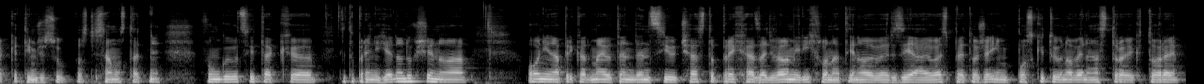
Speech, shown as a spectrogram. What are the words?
a tým, že sú proste samostatne fungujúci, tak e, je to pre nich jednoduchšie. No a oni napríklad majú tendenciu často prechádzať veľmi rýchlo na tie nové verzie iOS, pretože im poskytujú nové nástroje, ktoré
